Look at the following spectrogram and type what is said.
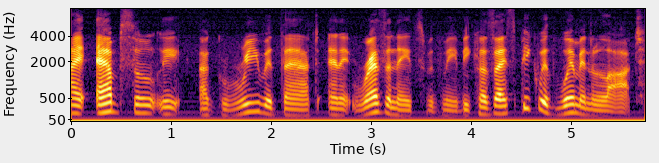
I absolutely agree with that, and it resonates with me because I speak with women a lot,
